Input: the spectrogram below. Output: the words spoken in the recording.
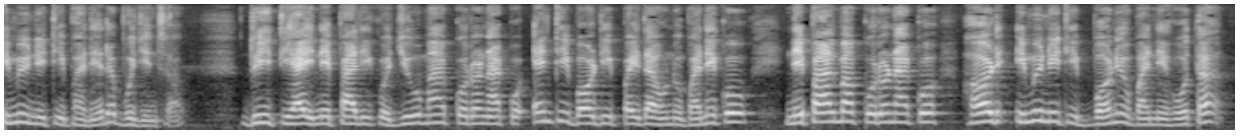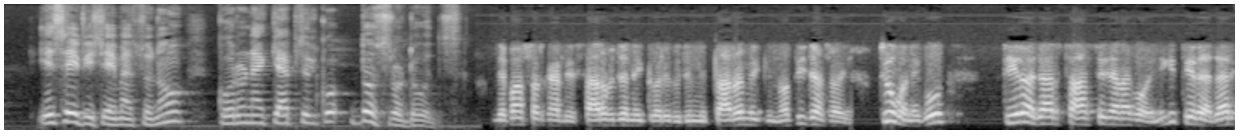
इम्युनिटी भनेर बुझिन्छ। दुई तिहाई नेपालीको जिउमा कोरोनाको एन्टिबडी पैदा हुनु भनेको नेपालमा कोरोनाको हर्ड इम्युनिटी बन्यो भन्ने हो त। यसै विषयमा सुनौ कोरोना क्याप्सुलको दोस्रो डोज। नेपाल सरकारले सार्वजनिक गरेको जुन प्रारम्भिक नतिजा छ त्यो भनेको तेह्र हजार सात सयजनाको होइन कि तेह्र हजार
